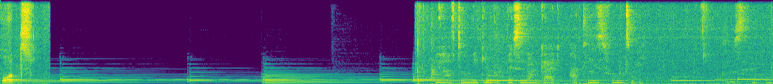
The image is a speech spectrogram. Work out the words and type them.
What? You have to make him the personal guard, at least for me to be close to him.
